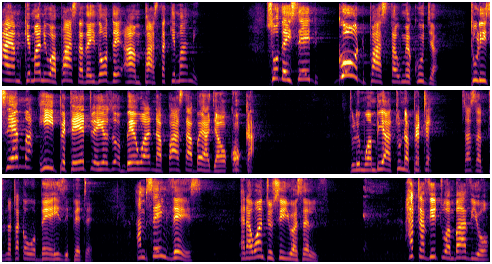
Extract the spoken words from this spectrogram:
I am Kimani wa pastor, they thought they am Pastor Kimani. So they said, good pastor umekuja. Tulisema hii pete yetu iliyoombewa na pastor ambaye hajaokoka. Tulimwambia hatuna pete. Sasa tunataka uobee hizi pete. I'm saying this and I want to see yourself. Hata vitu ambavyo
